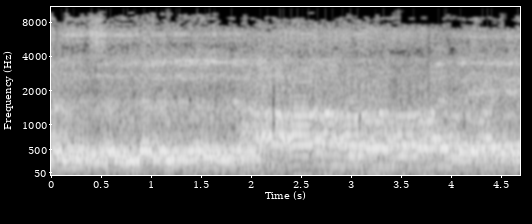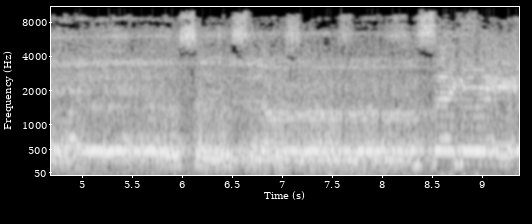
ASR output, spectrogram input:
علیہ وسلم صحیح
